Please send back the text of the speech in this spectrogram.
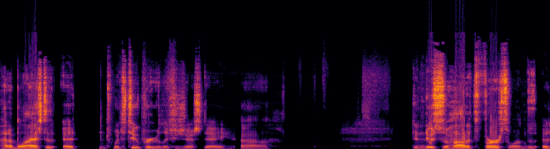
had a blast at, at went to two pre-releases yesterday. Uh, didn't do so hot at the first one. The uh,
